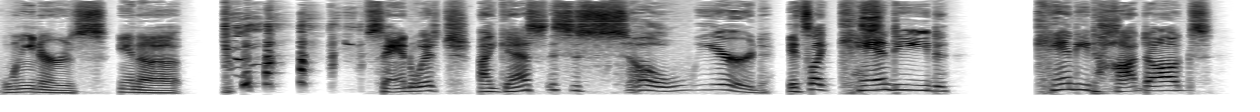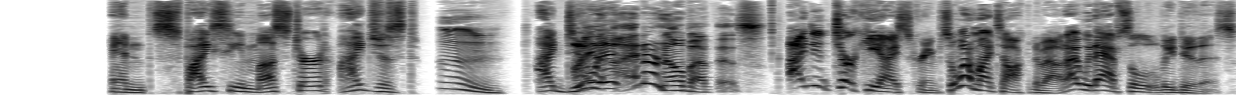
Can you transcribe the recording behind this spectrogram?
wieners in a sandwich, I guess. This is so weird. It's like candied candied hot dogs and spicy mustard. I just mm, I do I, it. I don't know about this. I did turkey ice cream. So what am I talking about? I would absolutely do this.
